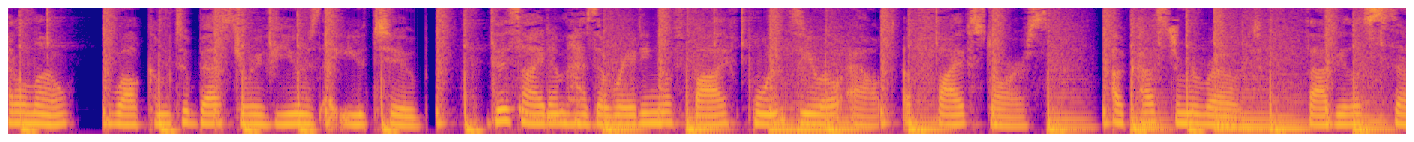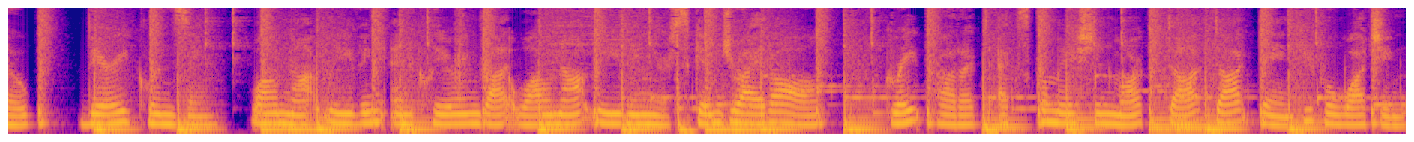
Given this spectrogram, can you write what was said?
Hello, welcome to Best Reviews at YouTube. This item has a rating of 5.0 out of 5 stars. A customer wrote, Fabulous soap, very cleansing, while not leaving and clearing dot while not leaving your skin dry at all. Great product exclamation mark dot dot thank you for watching.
